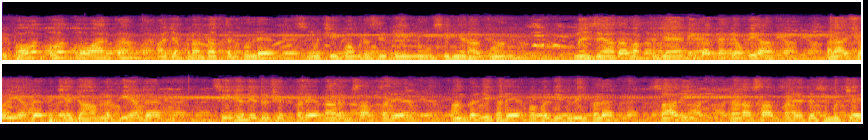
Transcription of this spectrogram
ਤੇ ਬਹੁਤ ਬਹੁਤ ਮੁਬਾਰਕਾਂ। ਅੱਜ ਆਪਣਾ ਦਫ਼ਤਰ ਖੋਲ੍ਹਿਆ। ਸਮੁੱਚੀ ਕਾਂਗਰਸ ਦੀ ਟੀਮ ਨੂੰ, ਸੀਨੀਅਰ ਆਗੂਆਂ ਨੂੰ। ਮੈਂ ਜ਼ਿਆਦਾ ਵਕਤ ਜਾਇਆ ਨਹੀਂ ਕਰਨਾ ਕਿਉਂਕਿ ਆ ਰਸ਼ ਹੋਈ ਜਾਂਦਾ, ਪਿੱਛੇ ਜਾਮ ਲੱਗੀ ਜਾਂਦਾ। ਸੀਨੀਅਰ ਲੀਡਰਸ਼ਿਪ ਖੜੇ ਆ, ਨਾਰੰਗ ਸਾਹਿਬ ਖੜੇ ਆ, ਅੰਕਲ ਜੀ ਖੜੇ ਆ, ਬਬਲਜੀਤ ਕਬੀਰ ਖੜਾ ਸਾਰੀ ਰਾਣਾ ਸਾਹਿਬ ਖੜੇ ਤੇ ਸਮੁੱਚੇ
